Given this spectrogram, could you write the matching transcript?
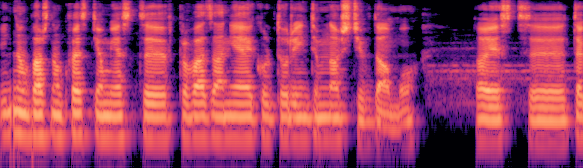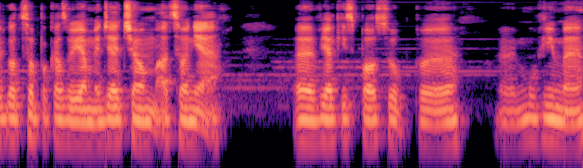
Inną ważną kwestią jest y, wprowadzanie kultury intymności w domu. To jest y, tego, co pokazujemy dzieciom, a co nie. Y, w jaki sposób mówimy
